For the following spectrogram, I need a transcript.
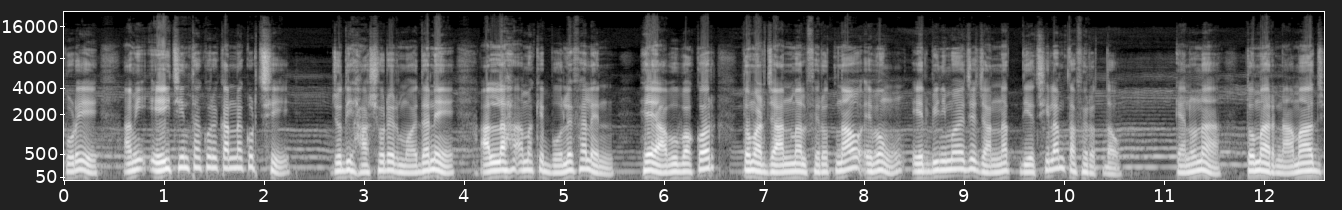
পড়ে আমি এই চিন্তা করে কান্না করছি। যদি হাসরের ময়দানে আল্লাহ আমাকে বলে ফেলেন, হে আবু বকর, তোমার জানমাল ফেরত নাও এবং এর বিনিময়ে যে জান্নাত দিয়েছিলাম তা ফেরত দাও। কেননা তোমার নামাজ,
